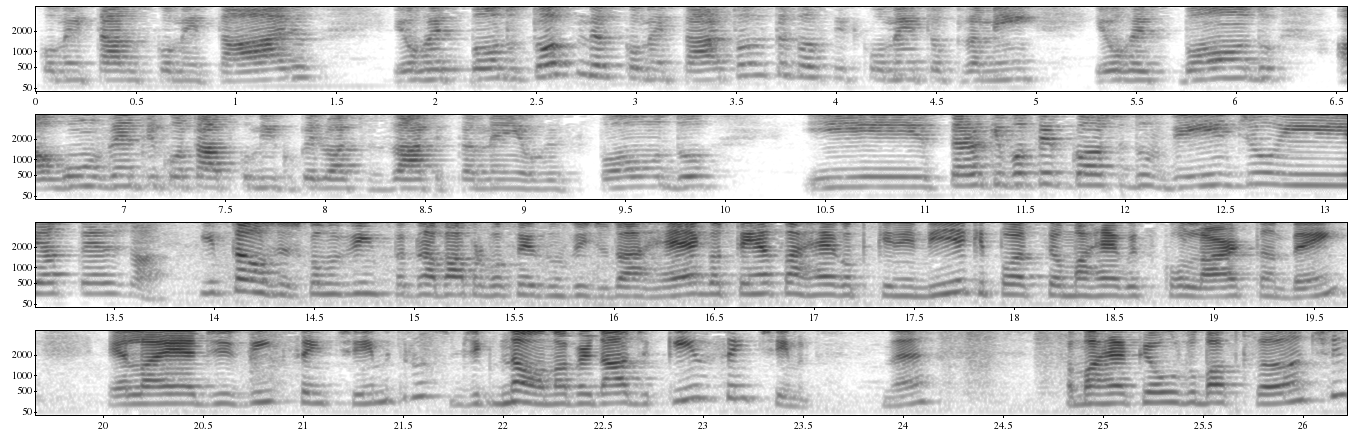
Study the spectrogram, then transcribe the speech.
comentar nos comentários. Eu respondo todos os meus comentários, todas as pessoas que comentam para mim, eu respondo. Alguns entram em contato comigo pelo WhatsApp também, eu respondo. E espero que vocês gostem do vídeo e até já. Então, gente, como eu vim gravar para vocês um vídeo da régua, eu tenho essa régua pequenininha, que pode ser uma régua escolar também. Ela é de 20 centímetros, de, não, na verdade, 15 centímetros, né? É uma régua que eu uso bastante.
